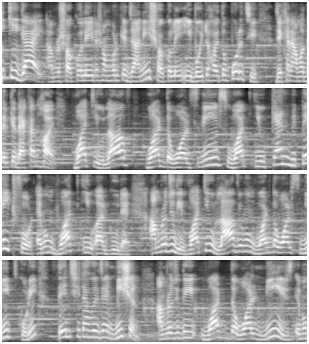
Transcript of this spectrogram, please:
ইকি গাই আমরা সকলেই এটা সম্পর্কে জানি, সকলেই এই বইটা হয়তো পড়েছি, যেখানে আমাদেরকে দেখানো হয় what you love what the world needs what you can be paid for এবং what you are good at আমরা যদি হোয়াট ইউ লাভ এবং হোয়াট দ্য ওয়ার্ল্ড নিডস করি দেন সেটা হয়ে যায় মিশন আমরা যদি হোয়াট দ্য ওয়ার্ল্ড নিডস এবং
